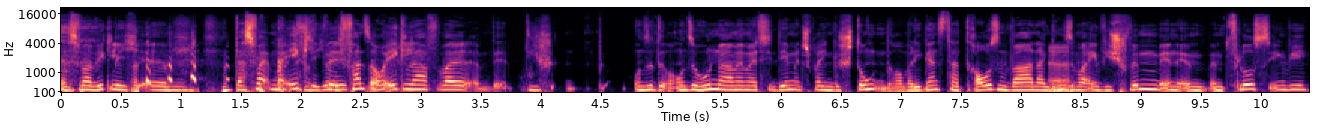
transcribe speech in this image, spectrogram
Das war wirklich, ähm, das war immer eklig. Und ich fand es auch ekelhaft, weil ähm, die unsere, unsere Hunde haben immer dementsprechend gestunken drauf, weil die ganze Tag draußen waren, dann Ja. gingen sie mal irgendwie schwimmen in, im, im Fluss irgendwie.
